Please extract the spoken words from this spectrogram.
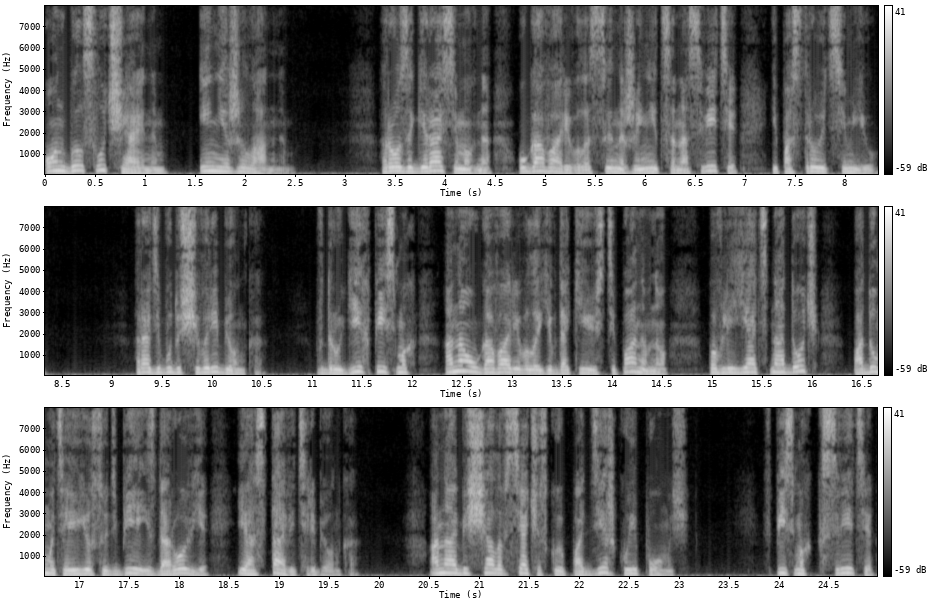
он был случайным и нежеланным. Роза Герасимовна уговаривала сына жениться на Свете и построить семью. Ради будущего ребенка. В других письмах она уговаривала Евдокию Степановну повлиять на дочь, подумать о ее судьбе и здоровье и оставить ребенка. Она обещала всяческую поддержку и помощь. В письмах к Свете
